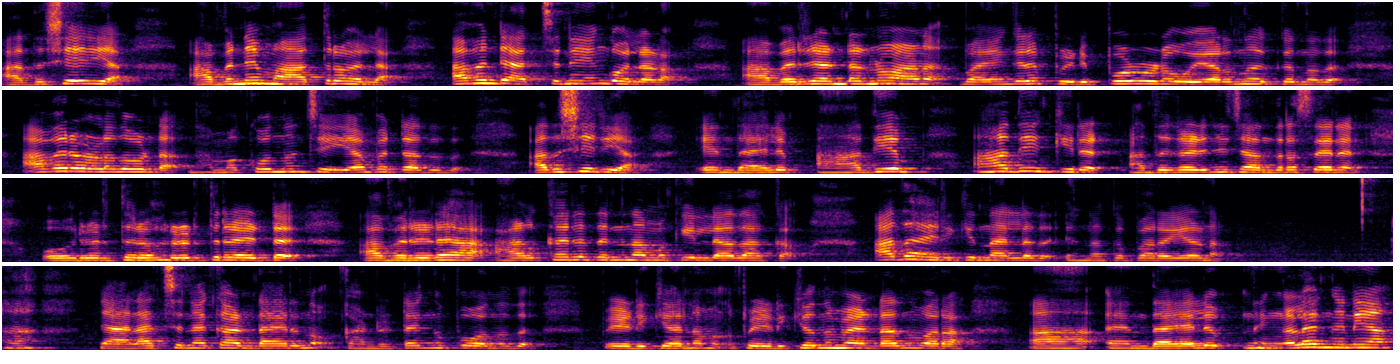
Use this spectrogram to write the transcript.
അത് ശരിയാ. അവനെ മാത്രമല്ല അവന്റെ അച്ഛനെയും കൊല്ലണം. അവർ രണ്ടെണ്ണമാണ് ഭയങ്കര പിടിപ്പോടുകൂടെ ഉയർന്നു നിൽക്കുന്നത്. അവരുള്ളതുകൊണ്ടാണ് നമുക്കൊന്നും ചെയ്യാൻ പറ്റാത്തത്. അത് ശരിയാ. എന്തായാലും ആദ്യം ആദ്യം കിരൺ അത് കഴിഞ്ഞ് ചന്ദ്രസേനൻ. ഓരോരുത്തർ ഓരോരുത്തരായിട്ട് അവരുടെ ആൾക്കാരെ തന്നെ നമുക്ക് ഇല്ലാതാക്കാം. അതായിരിക്കും നല്ലത് എന്നൊക്കെ പറയണം. ഞാൻ അച്ഛനെ കണ്ടായിരുന്നു. കണ്ടിട്ട് അങ്ങ് പോകുന്നത് പേടിക്കാനും പേടിക്കൊന്നും വേണ്ടെന്ന് പറ. ആ എന്തായാലും നിങ്ങളെങ്ങനെയാ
